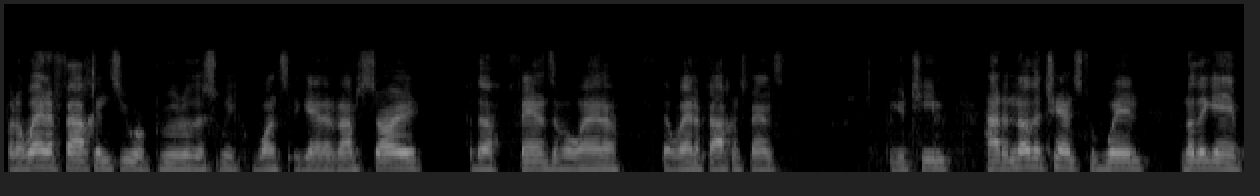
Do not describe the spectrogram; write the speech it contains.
But Atlanta Falcons, you were brutal this week once again. And I'm sorry for the fans of Atlanta, the Atlanta Falcons fans. But your team had another chance to win. another game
